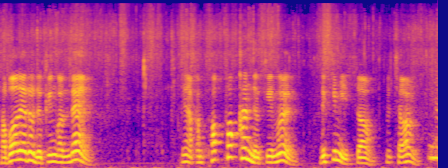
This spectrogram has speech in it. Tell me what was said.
저번에도 느낀 건데 그냥 약간 퍽퍽한 느낌을 느낌이 있어. 그렇죠? 네.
